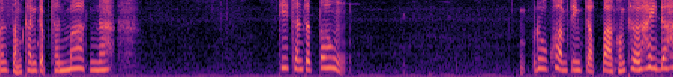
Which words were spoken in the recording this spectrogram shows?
มันสำคัญกับฉันมากนะ ที่ฉันจะต้อง รู้ความจริงจากปากของเธอให้ได้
